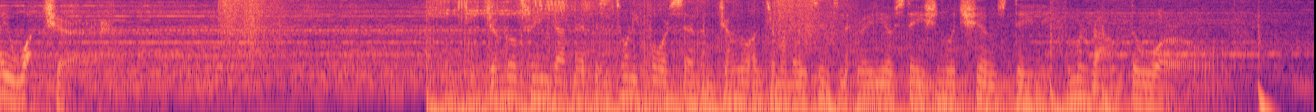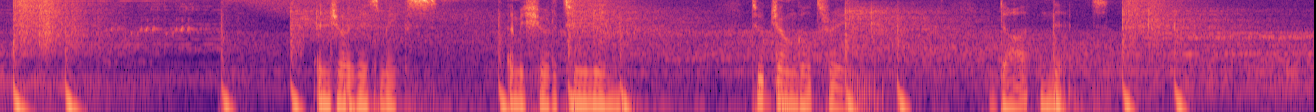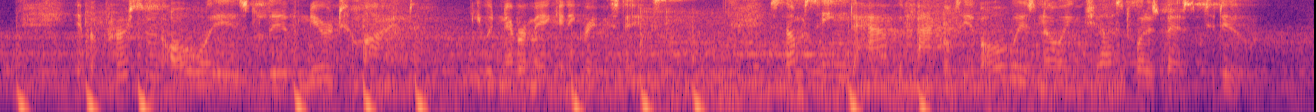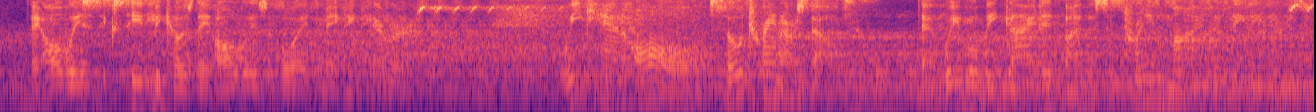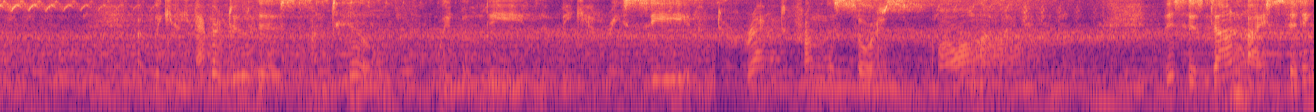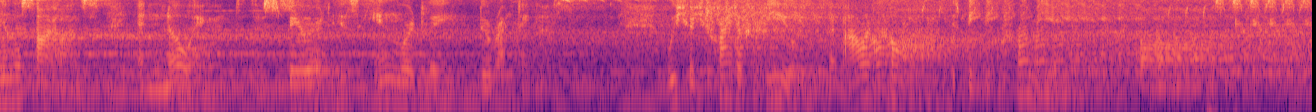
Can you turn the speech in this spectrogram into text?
by Watcher. JungleTrain.net is a 24 7 jungle drum bass intimate radio station which shows daily from around the world. Enjoy this mix and be sure to tune in to JungleTrain.net. to mind, he would never make any great mistakes. Some seem to have the faculty of always knowing just what is best to do. They always succeed because they always avoid making errors. We can all so train ourselves that we will be guided by the supreme mind of the universe. But we can never do this until we believe receive direct from the source of all knowledge. This is done by sitting in the silence and knowing that the Spirit is inwardly directing us. We should try to feel that our thought is being permeated by the thought of the Spirit.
